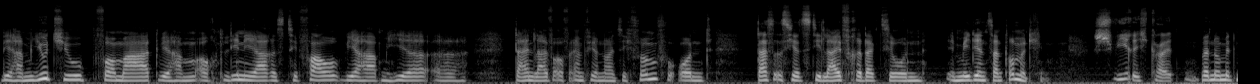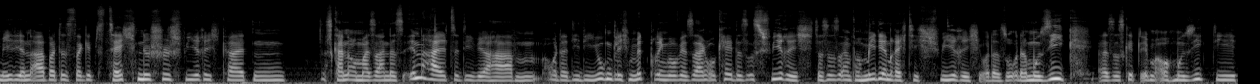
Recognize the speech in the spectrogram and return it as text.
Wir haben YouTube-Format, wir haben auch lineares TV, wir haben hier äh, Dein Live auf M94.5 und das ist jetzt die Live-Redaktion im Medienzentrum München. Schwierigkeiten. Wenn du mit Medien arbeitest, da gibt es technische Schwierigkeiten, Es kann auch mal sein, dass Inhalte, die wir haben oder die die Jugendlichen mitbringen, wo wir sagen, okay, das ist schwierig, das ist einfach medienrechtlich schwierig oder so. Oder Musik. Also es gibt eben auch Musik, die,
